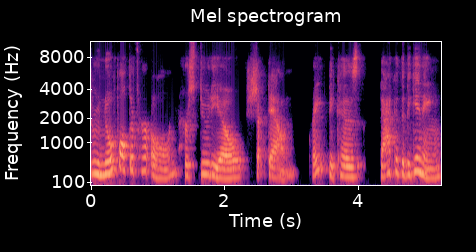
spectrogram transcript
Through no fault of her own, her studio shut down, right? Because back at the beginning,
